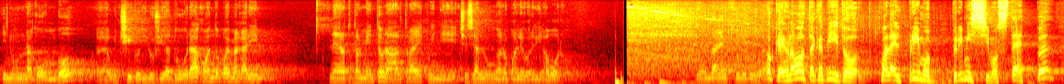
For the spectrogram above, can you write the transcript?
in una combo, eh, un ciclo di lucidatura, quando poi magari ne era totalmente un'altra e quindi ci si allungano poi le ore di lavoro. Andare in finitura. Ok, una volta capito qual è il primo, primissimo step,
